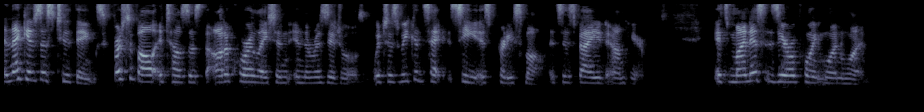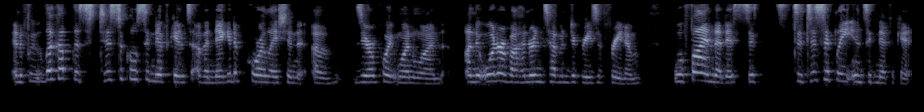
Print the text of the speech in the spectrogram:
And that gives us two things. First of all, it tells us the autocorrelation in the residuals, which as we can say, see is pretty small. It's this value down here. It's minus 0.11. And if we look up the statistical significance of a negative correlation of 0.11 on the order of 107 degrees of freedom, we'll find that it's statistically insignificant.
